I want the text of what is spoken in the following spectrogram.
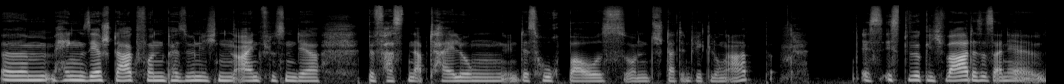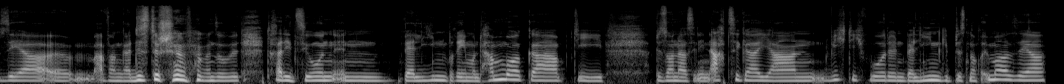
ähm, hängen sehr stark von persönlichen Einflüssen der befassten Abteilungen des Hochbaus und Stadtentwicklung ab es ist wirklich wahr, dass es eine sehr ähm, avantgardistische, wenn man so will, Tradition in Berlin, Bremen und Hamburg gab, die besonders in den 80er Jahren wichtig wurde. In Berlin gibt es noch immer sehr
